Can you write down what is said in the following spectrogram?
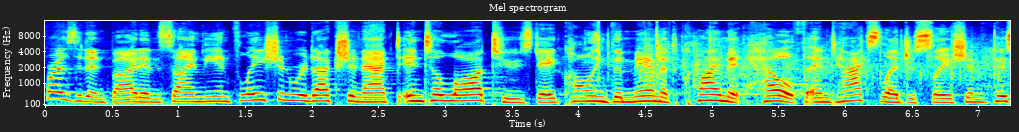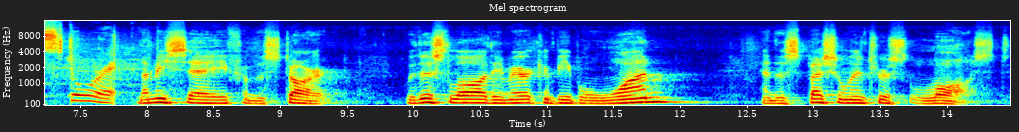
President Biden signed the Inflation Reduction Act into law Tuesday, calling the mammoth climate, health, and tax legislation historic. Let me say from the start with this law, the American people won and the special interests lost.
